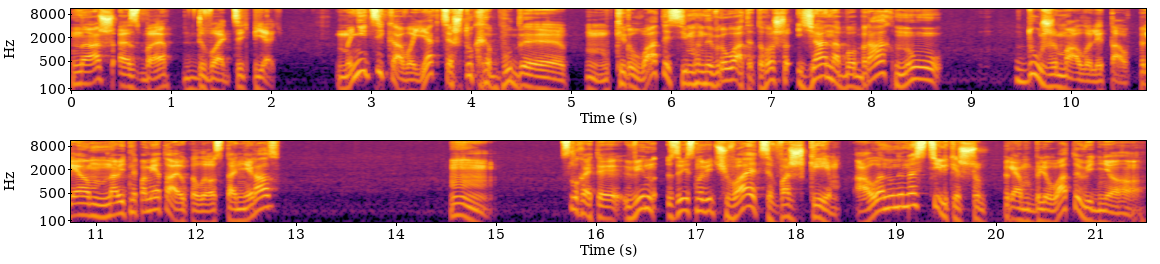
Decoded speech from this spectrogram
наш СБ-25. Мені цікаво, як ця штука буде керуватись і маневрувати, того що я на бобрах, ну, дуже мало літав. Прям навіть не пам'ятаю, коли останній раз. Ммм. Слухайте, він, звісно, відчувається важким, але ну не настільки, щоб прям блювати від нього.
